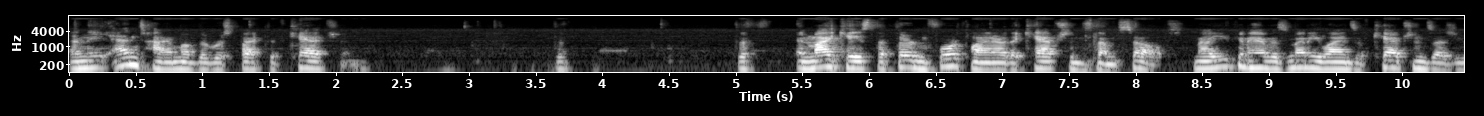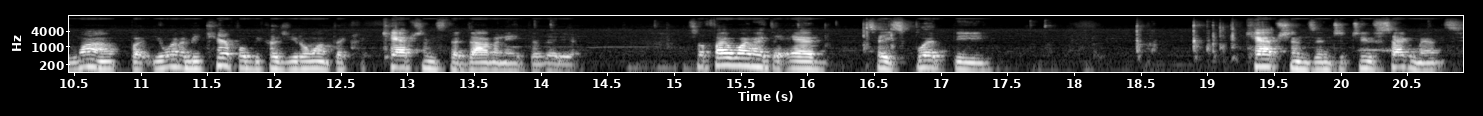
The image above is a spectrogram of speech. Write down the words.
and the end time of the respective caption. In my case, the third and fourth line are the captions themselves. Now you can have as many lines of captions as you want, but you want to be careful because you don't want the captions to dominate the video. So if I wanted to add, say, split the captions into two segments,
